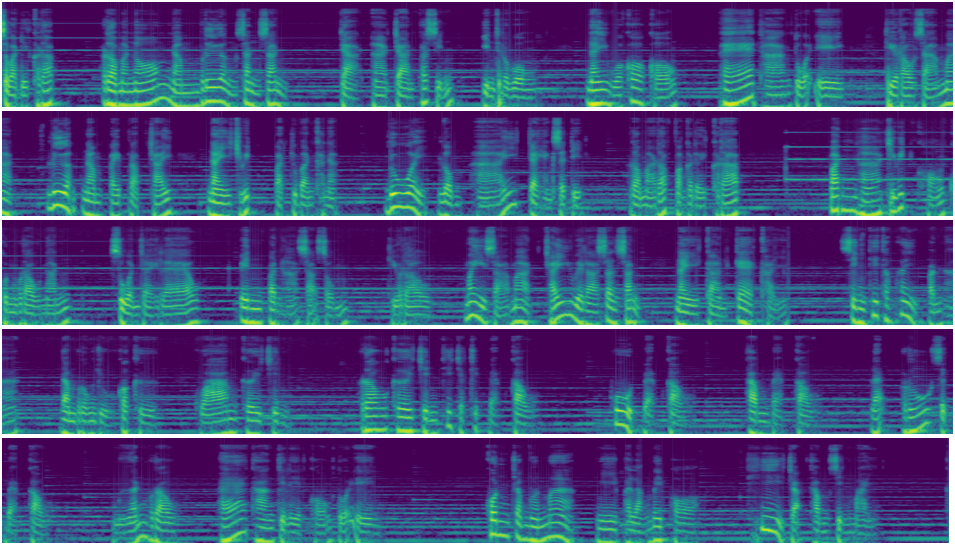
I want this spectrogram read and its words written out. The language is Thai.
สวัสดีครับ เรามาน้อมนำเรื่องสั้นๆ จากอาจารย์พระศิลป์อินทรวงศ์ในหัวข้อของแพ้ทางตัวเอง ที่เราสามารถเลือกนำไปปรับใช้ในชีวิตปัจจุบันขณะ ด้วยลมหายใจแห่งสติ เรามารับฟังกันเลยครับ ปัญหาชีวิตของคนเรานั้น ส่วนใหญ่แล้ว เป็นปัญหาสะสม ที่เราไม่สามารถใช้เวลาสั้นๆ ในการแก้ไข สิ่งที่ทำให้ปัญหาดำรงอยู่ก็คือ ความเคยชิน เราเคยชินที่จะคิดแบบเก่า พูดแบบเก่าทำแบบเก่า และรู้สึกแบบเก่า เหมือนเราแพ้ทางกิเลสของตัวเอง คนจำนวนมากมีพลังไม่พอ ที่จะทำสิ่งใหม่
